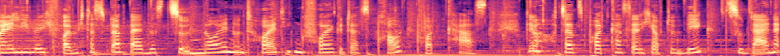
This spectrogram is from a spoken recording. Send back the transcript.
meine Liebe, ich freue mich, dass du dabei bist zur neuen und heutigen Folge des Braut-Podcasts, dem Hochzeitspodcast, der dich auf dem Weg zu deiner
